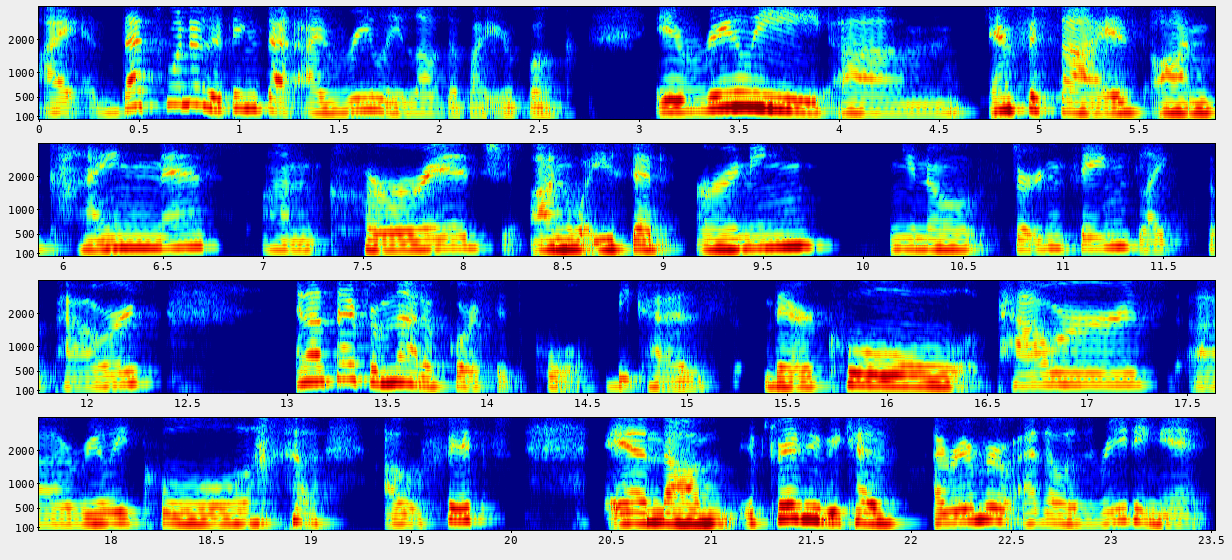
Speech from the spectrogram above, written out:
I that's one of the things that I really loved about your book. It really um, emphasized on kindness, on courage, on what you said, earning, you know, certain things like the powers. And aside from that, of course, it's cool because they're cool powers, uh, really cool outfits. And um, it's crazy because I remember as I was reading it,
